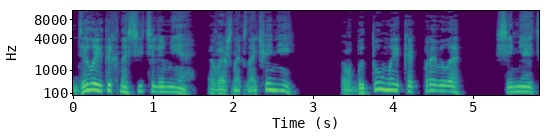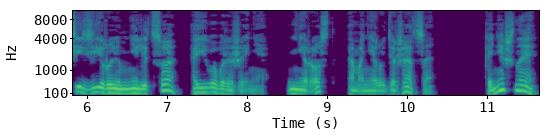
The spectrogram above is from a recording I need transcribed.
делает их носителями важных значений, в быту мы, как правило, семиотизируем не лицо, а его выражение, не рост, а манеру держаться. Конечно,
